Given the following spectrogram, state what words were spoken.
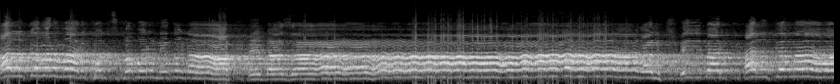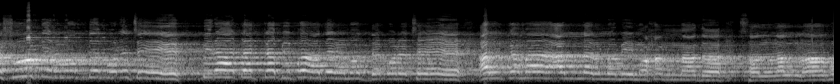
আলকামার মার খোঁজ খবর নিত না এ বাজার। এইবার আলকামা অসুখ বিরাট একটা বিপদের মধ্যে পড়েছে। আলকামা আল্লাহর নবী মোহাম্মদ সাল্লাল্লাহু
